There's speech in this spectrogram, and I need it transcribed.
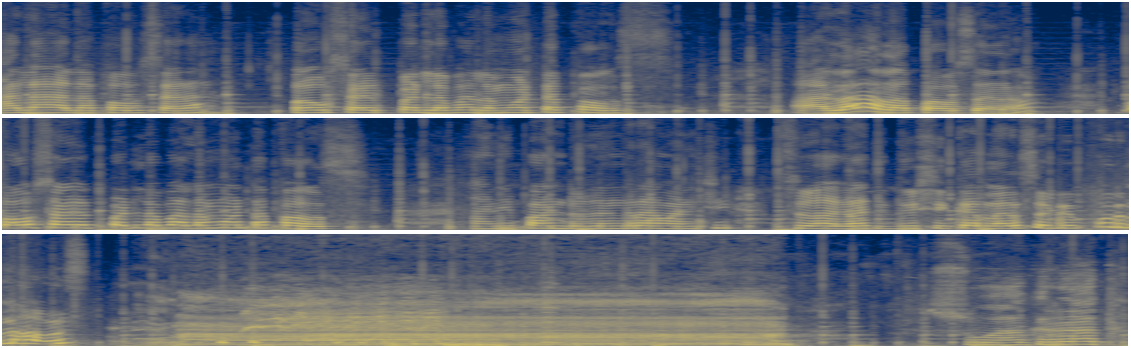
आला आला पावसाळा. पावसाळ्यात पडला भाला मोठा पाऊस. आला आला पावसाळा. पावसाळ्यात पडला भाला मोठा पाऊस. आणि पांडुरंगरावांची सुहागराती दिवशी करणार सगळे पूर्ण हाऊस. सुहागरात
